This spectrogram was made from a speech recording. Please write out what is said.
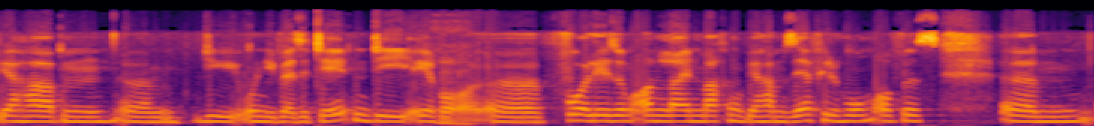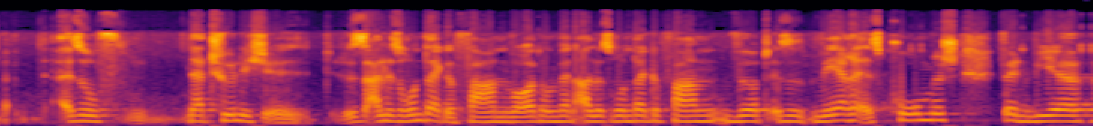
Wir haben ähm, die Universitäten, die ihre äh, Vorlesungen online machen. Wir haben sehr viel Homeoffice. Ähm, also natürlich äh, ist alles runtergefahren worden. Und wenn alles runtergefahren wird, ist, wäre es komisch, wenn wir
